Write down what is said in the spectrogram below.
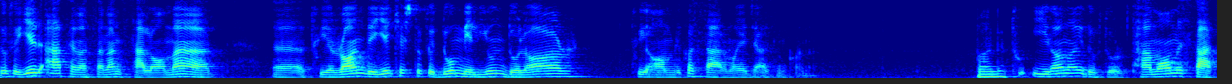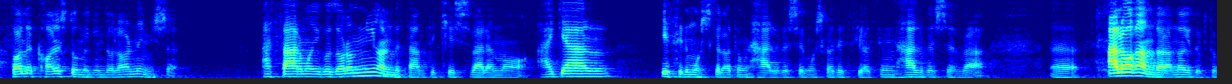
دکتر یه اپ مثلا سلامت توی راند یکش دکتر دو میلیون دلار توی آمریکا سرمایه جذب می‌کنه. بله. تو ایران های دکتر تمام 100 سال کارش دو میلیون دلار نمیشه. پس سرمایه گذارا میان به سمت کشور ما. اگر یه سری مشکلاتمون حل بشه مشکلات سیاسیمون حل بشه و علاقم دارن نای دکتر.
